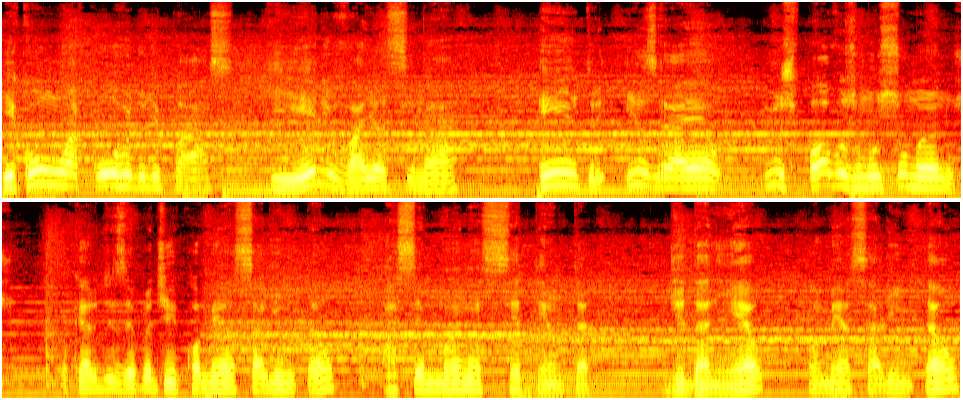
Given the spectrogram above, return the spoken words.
E com um acordo de paz que ele vai assinar entre Israel e os povos muçulmanos. Eu quero dizer para ti, começa ali então a semana 70 de Daniel, começa ali então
